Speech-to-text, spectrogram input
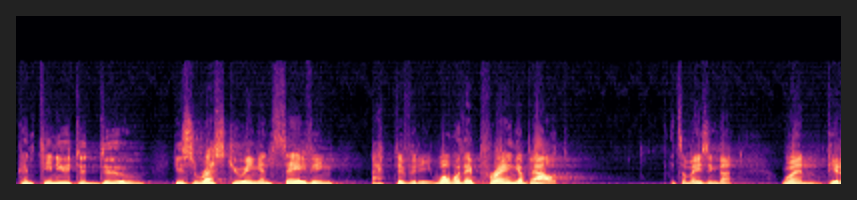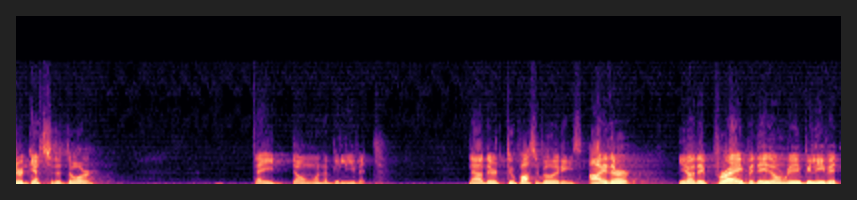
continue to do his rescuing and saving activity. What were they praying about? It's amazing that when Peter gets to the door, they don't want to believe it. Now, there are two possibilities. Either, you know, they pray, but they don't really believe it.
